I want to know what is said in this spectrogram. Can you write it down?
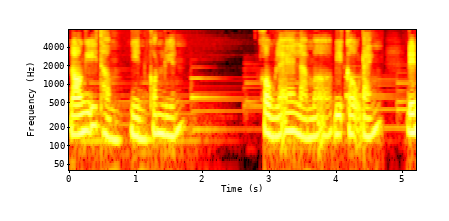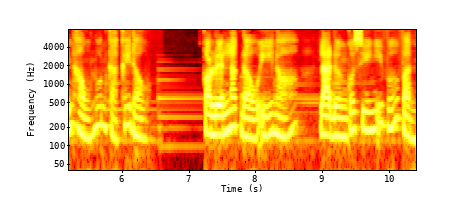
Nó nghĩ thầm nhìn con luyến. Không lẽ là mợ bị cậu đánh, đến hỏng luôn cả cái đầu. Con luyến lắc đầu ý nó là đừng có suy nghĩ vớ vẩn.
